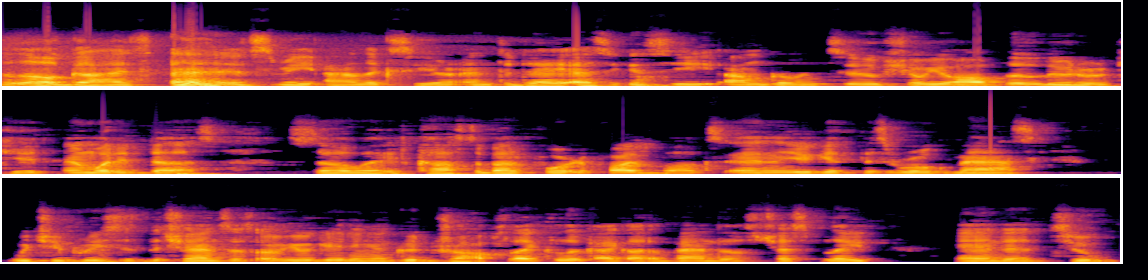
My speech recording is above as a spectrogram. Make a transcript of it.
Hello guys, it's me Alex here and today as you can see I'm going to show you off the looter kit and what it does. So uh, it costs about 4 to 5 bucks and you get this rogue mask which increases the chances of you getting a good drops like look I got a Bandos chest plate and uh, two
